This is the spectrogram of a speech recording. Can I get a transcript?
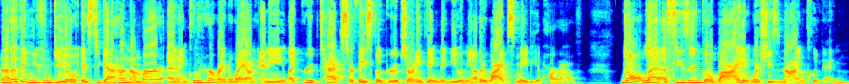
Another thing you can do is to get her number and include her right away on any like group text or Facebook groups or anything that you and the other wives may be a part of. Don't let a season go by where she's not included.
